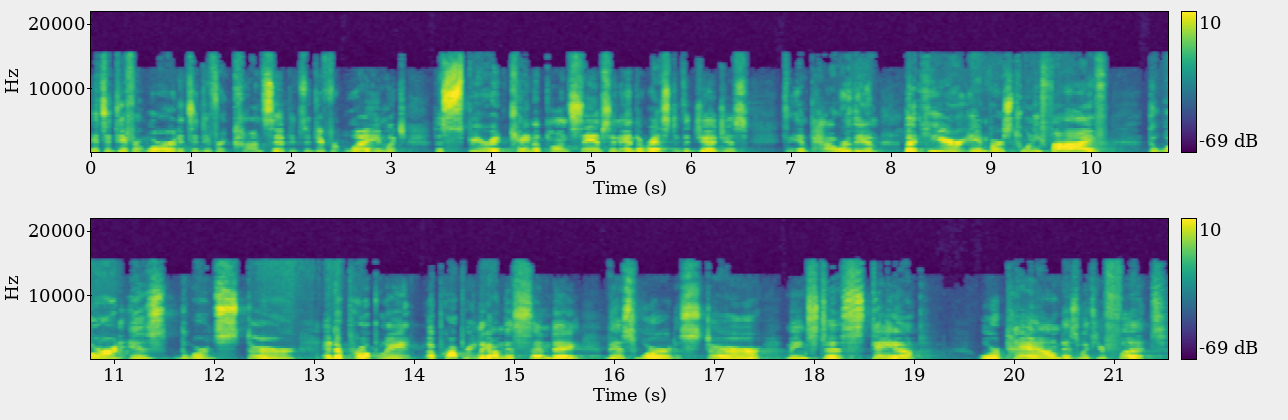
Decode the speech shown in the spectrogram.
it's a different word, it's a different concept, it's a different way in which the Spirit came upon Samson and the rest of the judges to empower them. But here in verse 25, the word is the word stir. And appropriately, appropriately on this Sunday, this word stir means to stamp or pound as with your foot.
